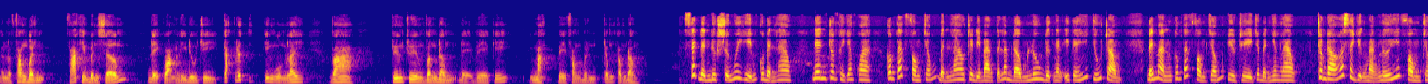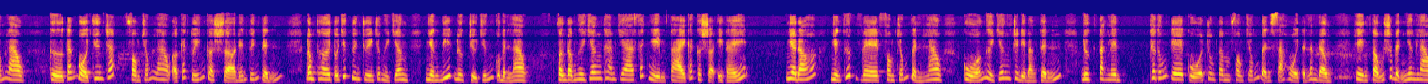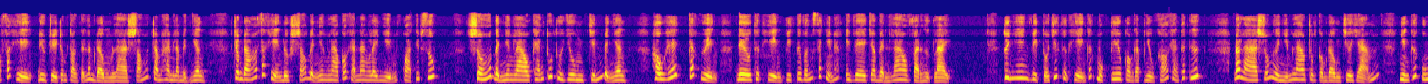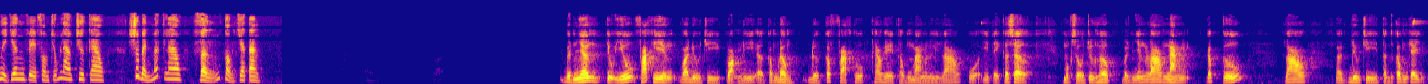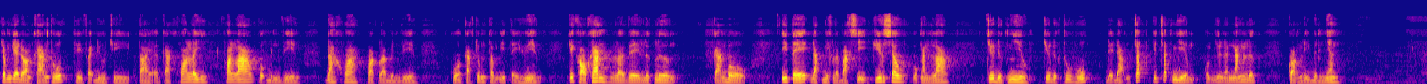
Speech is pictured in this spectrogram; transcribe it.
là phòng bệnh, phát hiện bệnh sớm để quản lý điều trị, cắt đứt cái nguồn lây và tuyên truyền vận động để về cái mặt về phòng bệnh trong cộng đồng. Xác định được sự nguy hiểm của bệnh lao, nên trong thời gian qua, công tác phòng chống bệnh lao trên địa bàn tỉnh Lâm Đồng luôn được ngành y tế chú trọng, đẩy mạnh công tác phòng chống điều trị cho bệnh nhân lao. Trong đó xây dựng mạng lưới phòng chống lao, cử cán bộ chuyên trách phòng chống lao ở các tuyến cơ sở đến tuyến tỉnh, đồng thời tổ chức tuyên truyền cho người dân nhận biết được triệu chứng của bệnh lao, vận động người dân tham gia xét nghiệm tại các cơ sở y tế. Nhờ đó, nhận thức về phòng chống bệnh lao của người dân trên địa bàn tỉnh được tăng lên theo thống kê của Trung tâm Phòng chống bệnh xã hội tỉnh Lâm Đồng, hiện tổng số bệnh nhân lao phát hiện điều trị trong toàn tỉnh Lâm Đồng là 625 bệnh nhân, trong đó phát hiện được 6 bệnh nhân lao có khả năng lây nhiễm qua tiếp xúc. Số bệnh nhân lao kháng thuốc thu dung 9 bệnh nhân. Hầu hết các huyện đều thực hiện việc tư vấn xét nghiệm HIV cho bệnh lao và ngược lại. Tuy nhiên, việc tổ chức thực hiện các mục tiêu còn gặp nhiều khó khăn thách thức. Đó là số người nhiễm lao trong cộng đồng chưa giảm, nhận thức của người dân về phòng chống lao chưa cao, số bệnh mắc lao vẫn còn gia tăng. Bệnh nhân chủ yếu phát hiện và điều trị quản lý ở cộng đồng được cấp phát thuốc theo hệ thống mạng lưới lao của y tế cơ sở. Một số trường hợp bệnh nhân lao nặng cấp cứu, lao ờ, điều trị tấn công trong giai đoạn kháng thuốc thì phải điều trị tại ở các khoa lây, khoa lao của bệnh viện đa khoa hoặc là bệnh viện của các trung tâm y tế huyện. Cái khó khăn là về lực lượng cán bộ y tế, đặc biệt là bác sĩ chuyên sâu của ngành lao chưa được nhiều, chưa được thu hút để đảm trách cái trách nhiệm cũng như là năng lực quản lý bệnh nhân.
